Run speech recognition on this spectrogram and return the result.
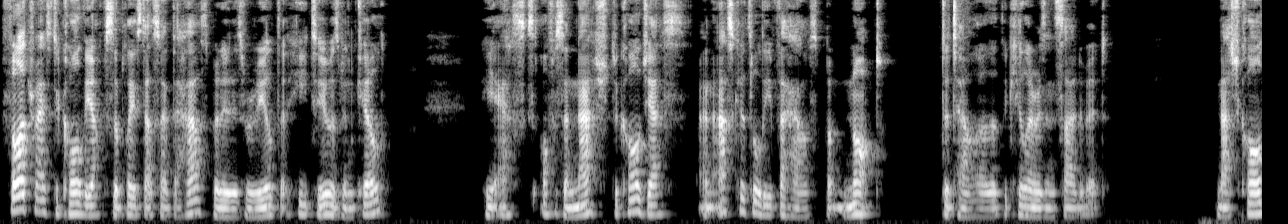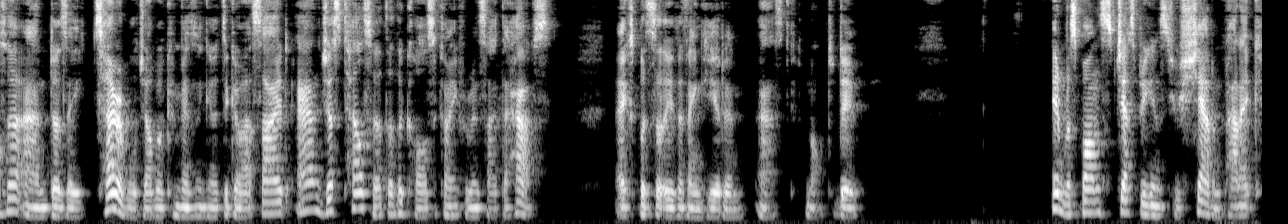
Fuller tries to call the officer placed outside the house, but it is revealed that he too has been killed. He asks Officer Nash to call Jess and ask her to leave the house, but not to tell her that the killer is inside of it. Nash calls her and does a terrible job of convincing her to go outside and just tells her that the calls are coming from inside the house. Explicitly the thing he had been asked not to do. In response, Jess begins to shout and panic,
